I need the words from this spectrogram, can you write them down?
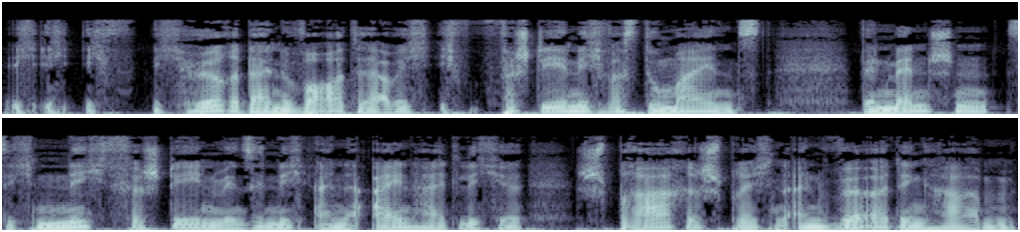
ich, ich, ich, ich höre deine Worte, aber ich, ich verstehe nicht, was du meinst. Wenn Menschen sich nicht verstehen, wenn sie nicht eine einheitliche Sprache sprechen, ein Wording haben,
